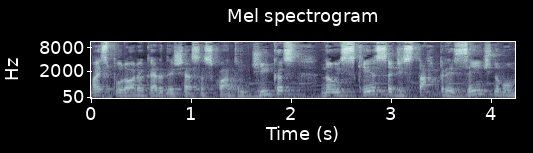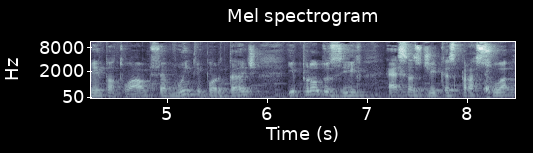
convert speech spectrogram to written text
mas por hora eu quero deixar essas quatro dicas. Não esqueça de estar presente no momento atual, que isso é muito importante, e produzir essas dicas para sua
